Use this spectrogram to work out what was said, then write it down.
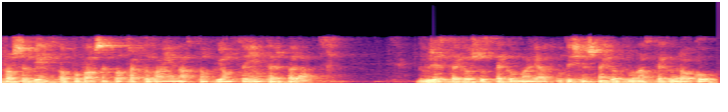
Proszę więc o poważne potraktowanie następującej interpelacji. 26 maja 2012 roku,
